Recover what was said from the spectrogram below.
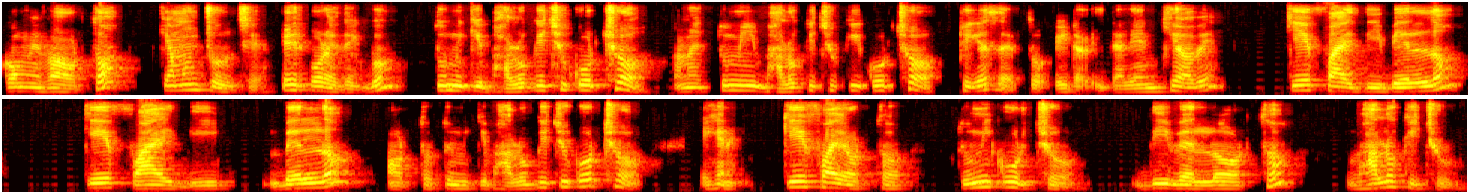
কমেভা অর্থ কেমন চলছে? এরপরে দেখব, তুমি কি ভালো কিছু করছ? মানে তুমি ভালো কিছু কি করছ? ঠিক আছে? তো এটার ইতালিয়ান কি হবে? কে ফাই দি বেললো? কে ফাই দি বেল্লো? অর্থ তুমি কি ভালো কিছু করছ? এখানে কে ফাই অর্থ তুমি করছ। দি বেল্লো অর্থ ভালো কিছু।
